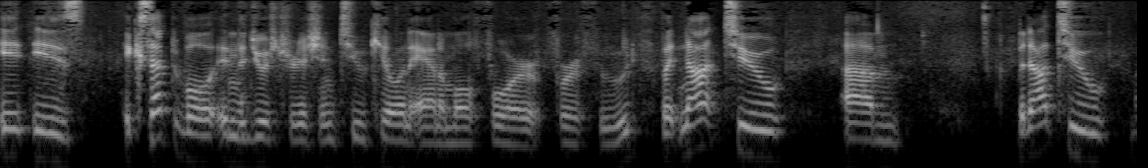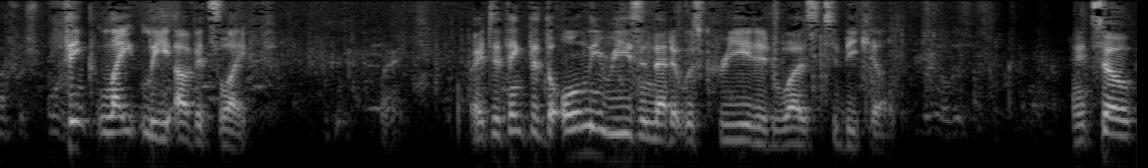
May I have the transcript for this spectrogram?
it is acceptable in the Jewish tradition to kill an animal for for food, but not to um, but not to think lightly of its life. Right? To think that the only reason that it was created was to be killed. Right? So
